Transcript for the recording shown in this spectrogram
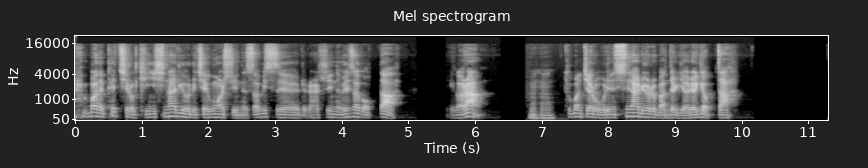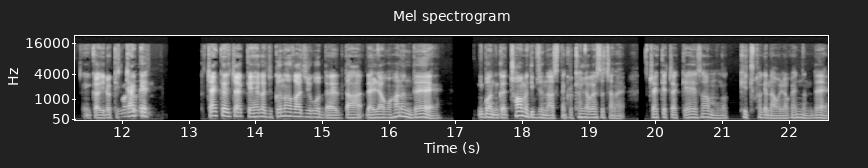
한 번의 패치로 긴 시나리오를 제공할 수 있는 서비스를 할 수 있는 회사가 없다. 이거랑 음흠. 두 번째로 우리는 시나리오를 만들 여력이 없다. 그러니까 이렇게 짧게 내 짧게 짧게 해 가지고 끊어 가지고 내다 내려고 하는데 이번 그러니까 처음에 디비전 나왔을 땐 그렇게 하려고 했었잖아요. 짧게 짧게 해서 뭔가 길쭉하게 나오려고 했는데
